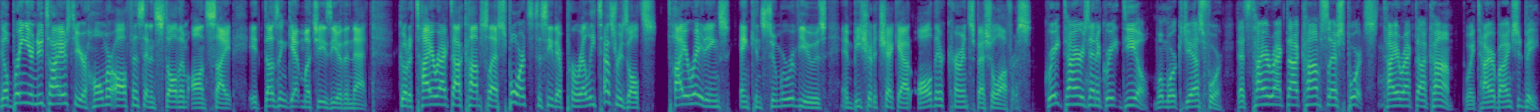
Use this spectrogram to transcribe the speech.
They'll bring your new tires to your home or office and install them on site. It doesn't get much easier than that. Go to TireRack.com slash sports to see their Pirelli test results tire ratings, and consumer reviews, and be sure to check out all their current special offers. Great tires and a great deal. What more could you ask for? That's TireRack.com slash sports. TireRack.com, the way tire buying should be.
